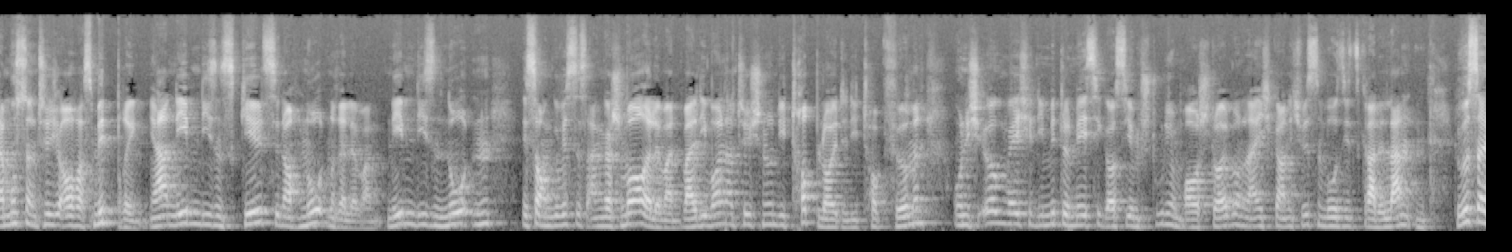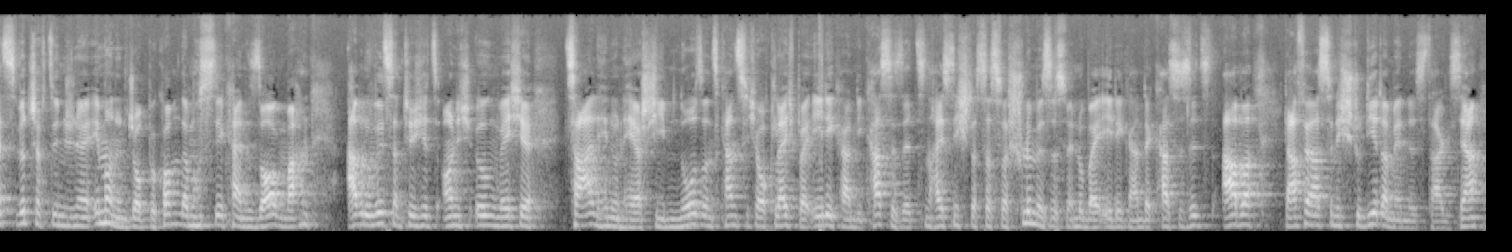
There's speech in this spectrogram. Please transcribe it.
da musst du natürlich auch was mitbringen. Ja, neben diesen Skills sind auch Noten relevant. Neben diesen Noten ist auch ein gewisses Engagement relevant, weil die wollen natürlich nur die Top-Leute, die Top-Firmen und nicht irgendwelche, die mittelmäßig aus ihrem Studium rausstolpern und eigentlich gar nicht wissen, wo sie jetzt gerade landen. Du wirst als Wirtschaftsingenieur immer einen Job bekommen, da musst du dir keine Sorgen machen. Aber du willst natürlich jetzt auch nicht irgendwelche Zahlen hin und her schieben, nur sonst kannst du dich auch gleich bei Edeka an die Kasse setzen. Heißt nicht, dass das was Schlimmes ist, wenn du bei Edeka an der Kasse sitzt, aber dafür hast du nicht studiert am Ende des Tages, ja?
